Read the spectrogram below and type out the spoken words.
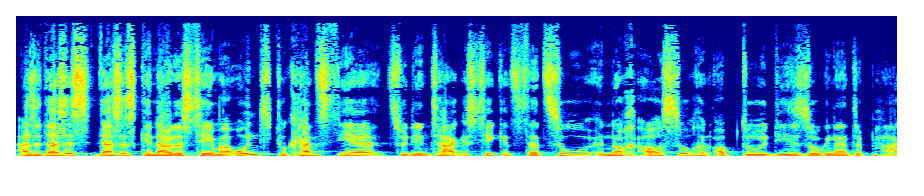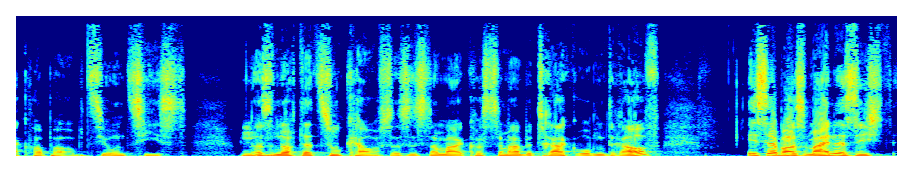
also das ist das ist genau das Thema. Und du kannst dir zu den Tagestickets dazu noch aussuchen, ob du diese sogenannte Parkhopper-Option ziehst, mhm. also noch dazu kaufst. Das ist nochmal kostet mal einen Betrag obendrauf. Ist aber aus meiner Sicht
